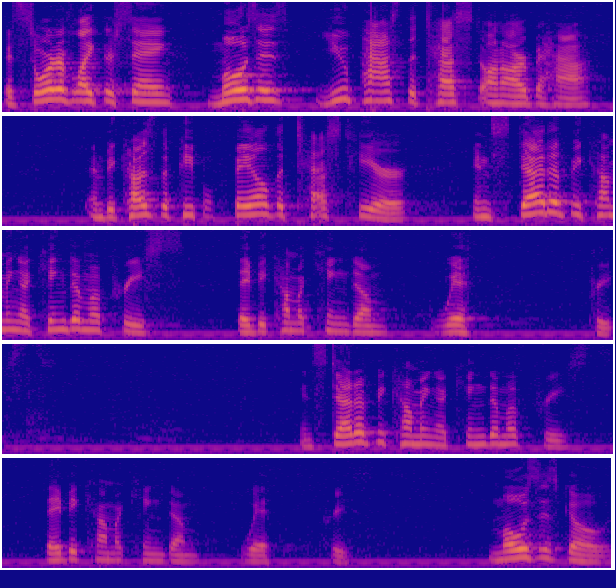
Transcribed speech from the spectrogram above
It's sort of like they're saying, Moses, you passed the test on our behalf. And because the people fail the test here, instead of becoming a kingdom of priests, they become a kingdom with priests. Instead of becoming a kingdom of priests, they become a kingdom with priests. Moses goes,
